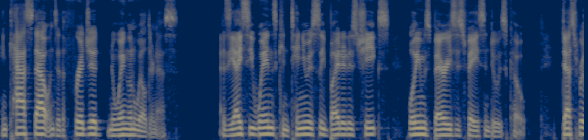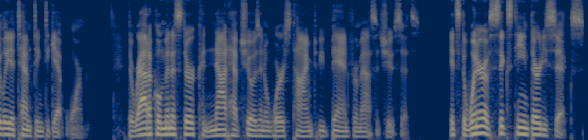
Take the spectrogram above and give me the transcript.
and cast out into the frigid New England wilderness. As the icy winds continuously bite at his cheeks, Williams buries his face into his coat, desperately attempting to get warm. The radical minister could not have chosen a worse time to be banned from Massachusetts. It's the winter of 1636,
